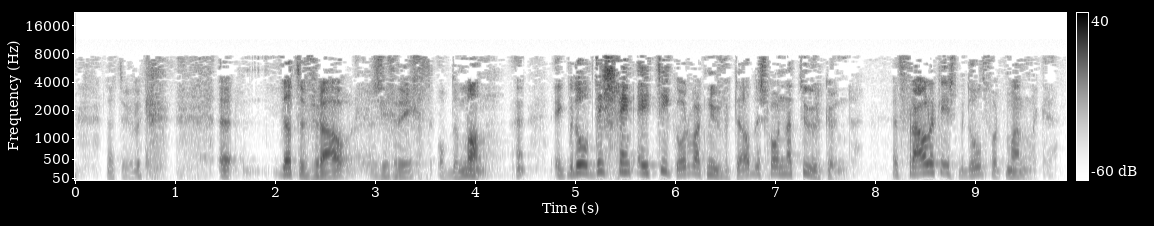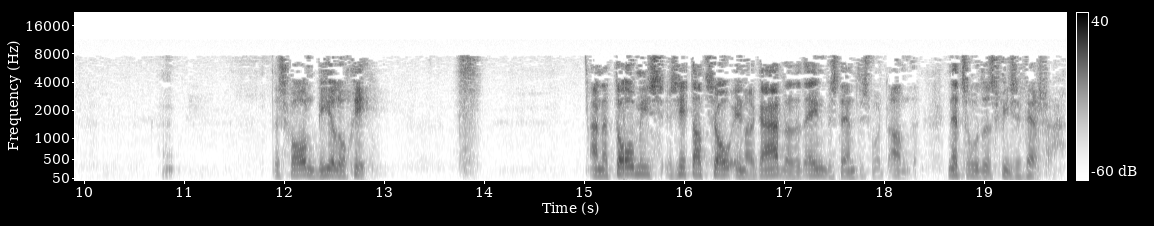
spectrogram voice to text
natuurlijk, uh, dat de vrouw zich richt op de man. Ik bedoel, dit is geen ethiek hoor, wat ik nu vertel, dit is gewoon natuurkunde. Het vrouwelijke is bedoeld voor het mannelijke. Het is gewoon biologie. Anatomisch zit dat zo in elkaar dat het een bestemd is voor het ander. Net zo goed als vice versa.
